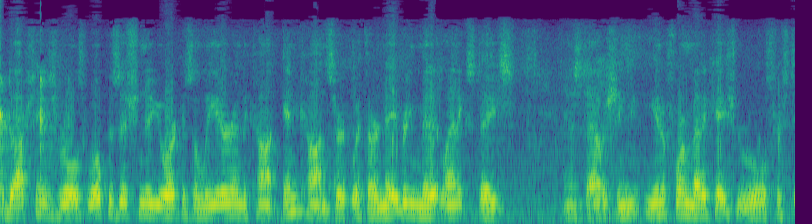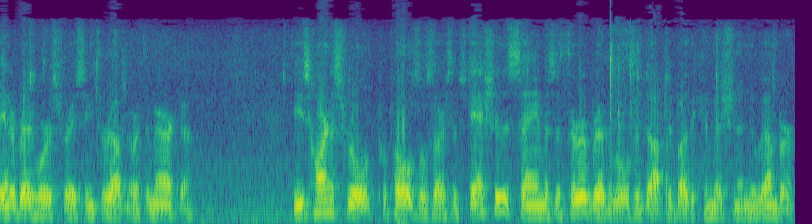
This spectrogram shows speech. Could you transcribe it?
Adoption of these rules will position New York as a leader in, the con- in concert with our neighboring mid-Atlantic states in establishing uniform medication rules for standardbred horse racing throughout North America. These harness rule proposals are substantially the same as the thoroughbred rules adopted by the Commission in November.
